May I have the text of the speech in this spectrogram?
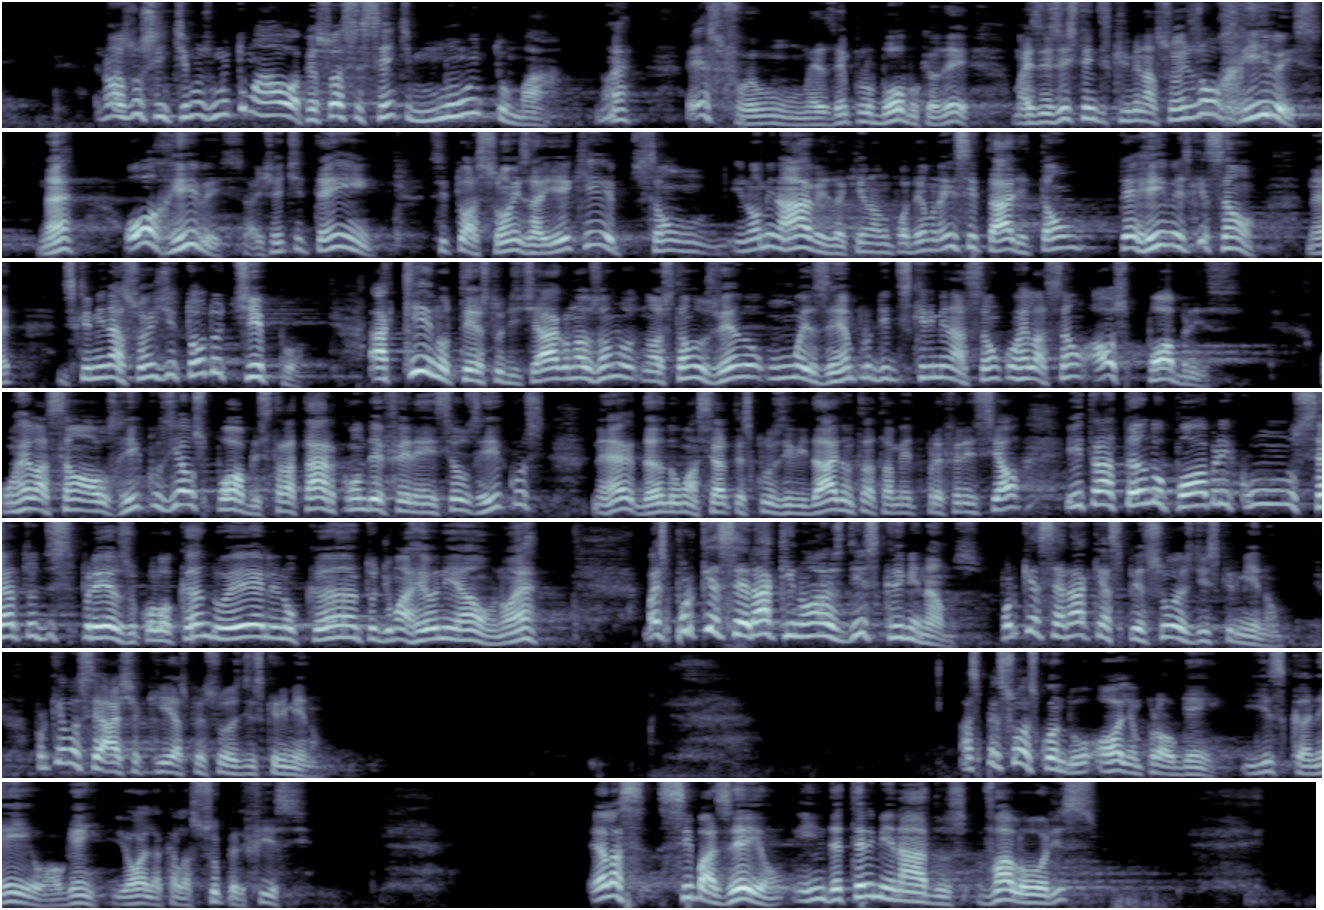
nós nos sentimos muito mal, a pessoa se sente muito má, não é? Esse foi um exemplo bobo que eu dei, mas existem discriminações horríveis, né? Horríveis. A gente tem situações aí que são inomináveis aqui, nós não podemos nem citar de tão terríveis que são, né? Discriminações de todo tipo. Aqui no texto de Tiago, nós, vamos, nós estamos vendo um exemplo de discriminação com relação aos pobres com relação aos ricos e aos pobres, tratar com deferência os ricos, né, dando uma certa exclusividade, um tratamento preferencial, e tratando o pobre com um certo desprezo, colocando ele no canto de uma reunião, não é? Mas por que será que nós discriminamos? Por que será que as pessoas discriminam? Por que você acha que as pessoas discriminam? As pessoas, quando olham para alguém e escaneiam alguém e olham aquela superfície, elas se baseiam em determinados valores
